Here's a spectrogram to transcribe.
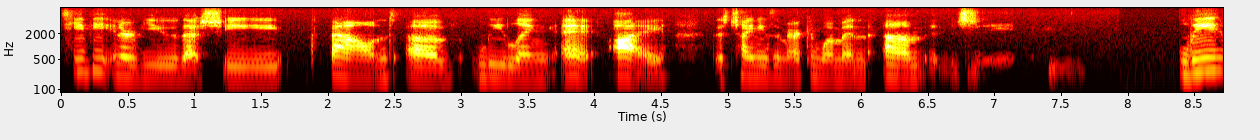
TV interview that she found of Li Ling Ai, this Chinese American woman. Um, Lee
